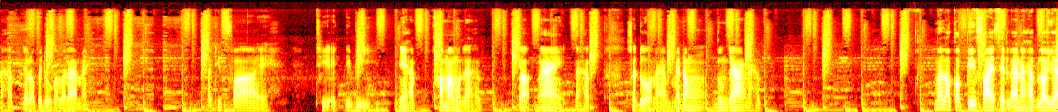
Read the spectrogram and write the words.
นะครับ เดี๋ยวเราไปดูกันว่าได้ไหมไปที่ไฟล์ txdb เนี่ยครับเข้ามาหมดแล้วครับ ก็ง่ายนะครับ สะดวกนะครับ ไม่ต้องยุ่งยากนะครับ เมื่อเรา copy ไฟล์เสร็จแล้วนะครับ เราอย่า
